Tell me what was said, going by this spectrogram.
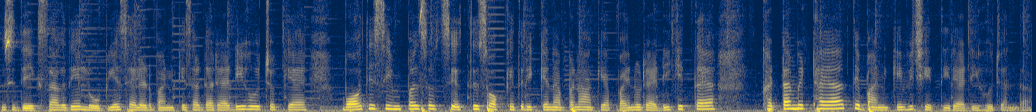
ਤੁਸੀਂ ਦੇਖ ਸਕਦੇ ਹੋ, ਲੋਬੀਆ ਸੈਲਡ ਬਣ ਕੇ ਸਾਡਾ ਰੈਡੀ ਹੋ ਚੁੱਕਿਆ ਹੈ। ਬਹੁਤ ਹੀ ਸਿੰਪਲ ਤੇ ਸੌਖੇ ਤਰੀਕੇ ਨਾਲ ਬਣਾ ਕੇ ਆਪਾਂ ਇਹਨੂੰ ਰੈਡੀ ਕੀਤਾ ਹੈ। ਖੱਟਾ ਮਿੱਠਾ ਆ ਤੇ ਬਣ ਕੇ ਵੀ ਛੇਤੀ ਰੈਡੀ ਹੋ ਜਾਂਦਾ।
